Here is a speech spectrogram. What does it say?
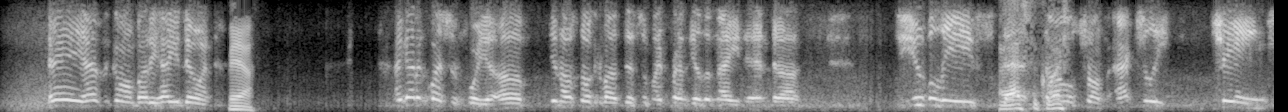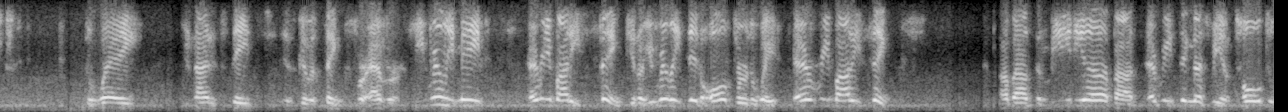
Hey, how's it going, buddy? How you doing? Yeah. I got a question for you. Uh, you know, I was talking about this with my friend the other night, and uh, do you believe I that Donald Trump actually changed the way the United States is going to think forever? He really made everybody think. You know, he really did alter the way everybody thinks about the media, about everything that's being told to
